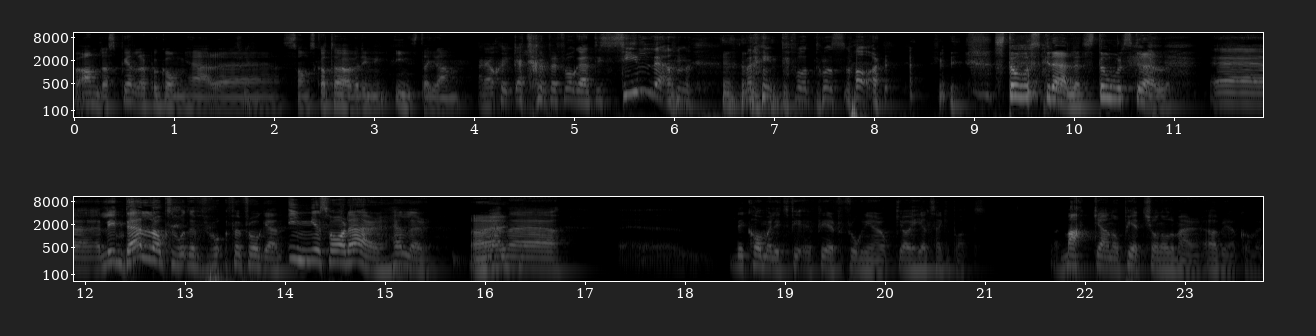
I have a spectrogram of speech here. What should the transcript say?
för andra spelare på gång här eh, som ska ta över din Instagram? Jag har skickat en förfrågan till Sillen men inte fått något svar. Stor skräll, stor skräll. Eh, Lindell har också fått en förfrå- förfrågan. Ingen svar där heller. Nej. Men eh, eh, det kommer lite fler förfrågningar och jag är helt säker på att Mackan och Petersson och de här övriga kommer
